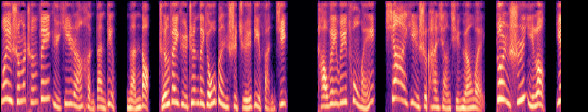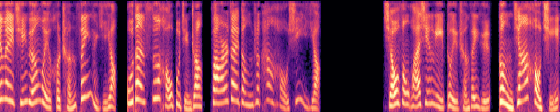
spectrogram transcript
为什么陈飞宇依然很淡定？难道陈飞宇真的有本事绝地反击？他微微蹙眉，下意识看向秦元伟，顿时一愣。因为秦元伟和陈飞宇一样，不但丝毫不紧张，反而在等着看好戏一样。乔凤华心里对陈飞宇更加好奇。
